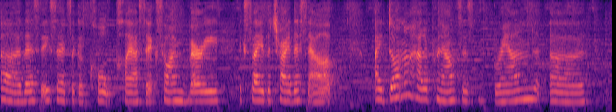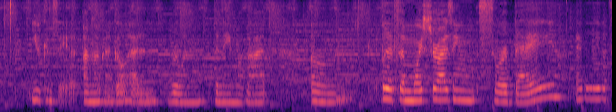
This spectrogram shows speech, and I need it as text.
Uh, this they said it's like a cult classic, so I'm very excited to try this out. I don't know how to pronounce this brand. Uh, you can say it. I'm not to go ahead and ruin the name of that. Um, but it's a moisturizing sorbet. I believe that's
